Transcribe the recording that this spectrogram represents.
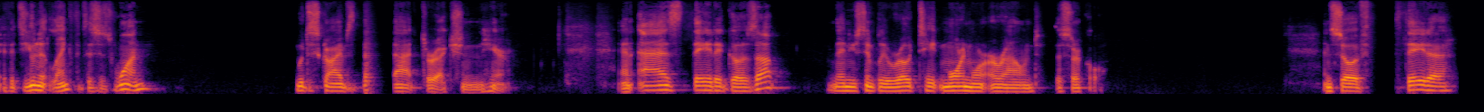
if it's unit length, if this is 1, which describes that direction here. And as theta goes up, then you simply rotate more and more around the circle. And so if theta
